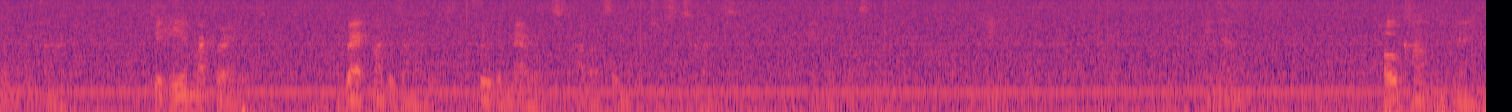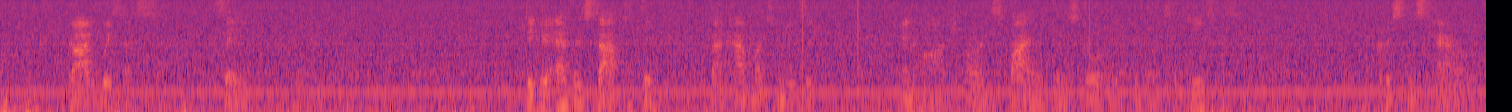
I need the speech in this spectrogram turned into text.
my God, to hear my prayers, grant my desires through the merits of our Savior Jesus Christ. and his blessed name. Amen. Amen. O come, Emmanuel, God with us, save. Did you ever stop to think about how much music and art are inspired by the story of the birth of Jesus? Christmas carols,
